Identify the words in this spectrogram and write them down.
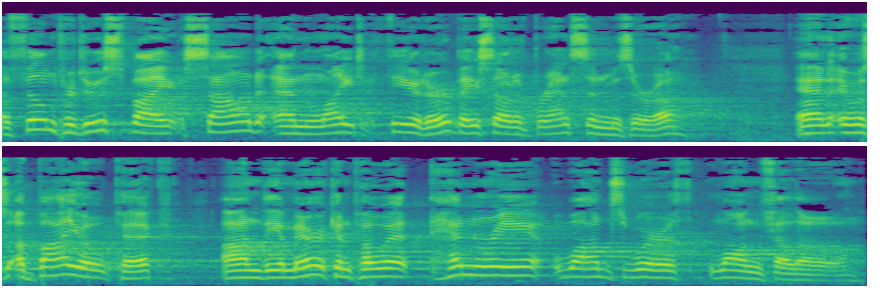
a film produced by Sound and Light Theater based out of Branson, Missouri. And it was a biopic on the American poet Henry Wadsworth Longfellow.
